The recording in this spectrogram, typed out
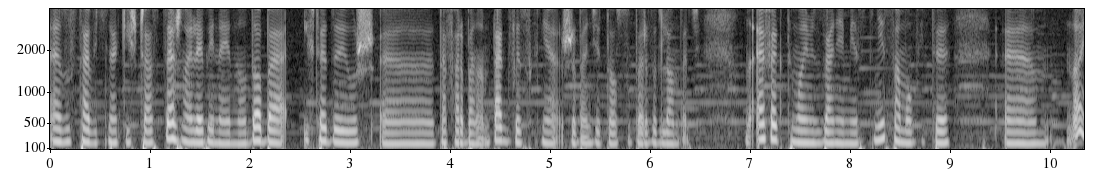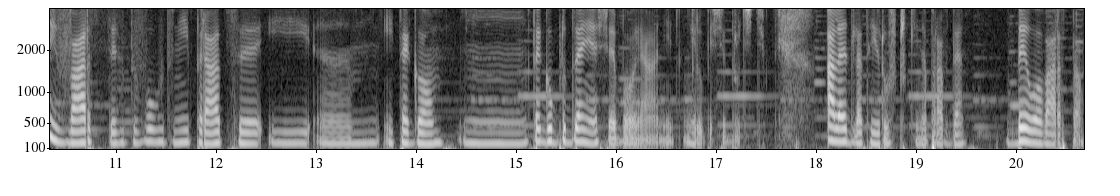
e, zostawić na jakiś czas, też najlepiej na jedną dobę i wtedy już e, ta farba nam tak wyschnie, że będzie to super wyglądać. No efekt moim zdaniem jest niesamowity, em, no i wart tych dwóch dni pracy i, em, i tego, mm, tego brudzenia się, bo ja nie, nie lubię się brudzić, ale dla tej różdżki naprawdę było warto.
